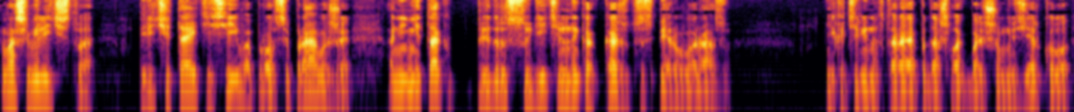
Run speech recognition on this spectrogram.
Ваше Величество, перечитайте сии вопросы, правы же, они не так предрассудительны, как кажутся с первого разу. Екатерина II подошла к большому зеркалу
